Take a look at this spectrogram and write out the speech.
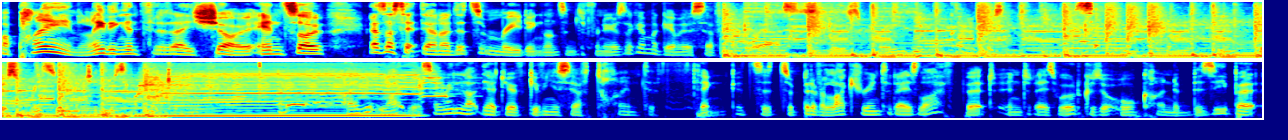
my plan leading into today's show. And so as I sat down, I did some reading on some different areas. Like, I'm going to give myself a couple hours to do some reading kind of just really like. The idea of giving yourself time to think. It's it's a bit of a luxury in today's life, but in today's world, because we're all kind of busy. But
